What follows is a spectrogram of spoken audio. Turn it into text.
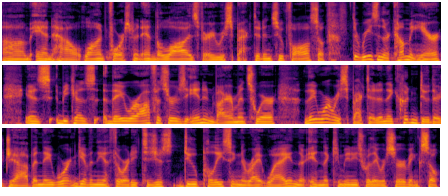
um, and how law enforcement and the law is very respected in Sioux Falls. So the reason they're coming here is because they were officers in environments where they weren't respected and they couldn't do their job and they weren't given the authority to just do policing the right way in the in the communities where they were serving. So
